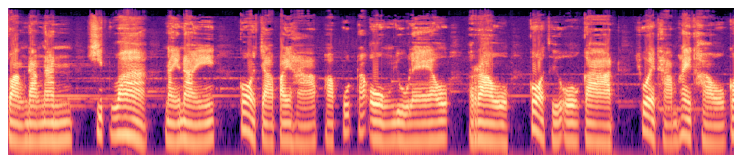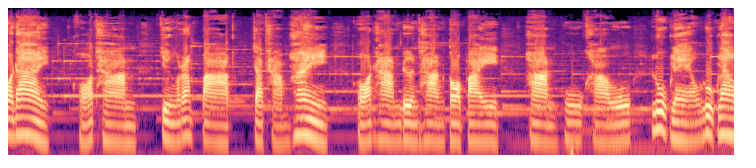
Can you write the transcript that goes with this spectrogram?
ฟังดังนั้น คิดว่าไหนๆ ก็จะไปหาพระพุทธองค์อยู่แล้ว เราก็ถือโอกาสช่วยถามให้เขาก็ได้ ขอทานจึงรับปากจะถามให้ ขอทานเดินทางต่อไป ผ่านภูเขา ลูกแล้วลูกเล่า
